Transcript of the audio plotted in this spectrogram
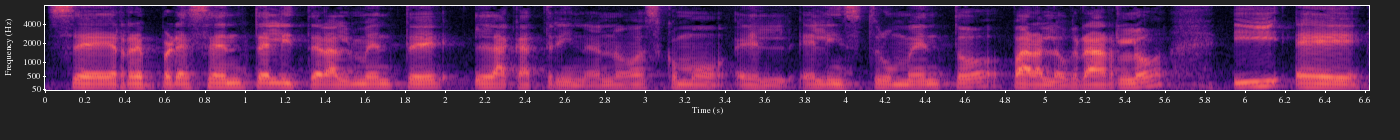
se represente literalmente la Catrina, ¿no? Es como el, instrumento para lograrlo. Y eh,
